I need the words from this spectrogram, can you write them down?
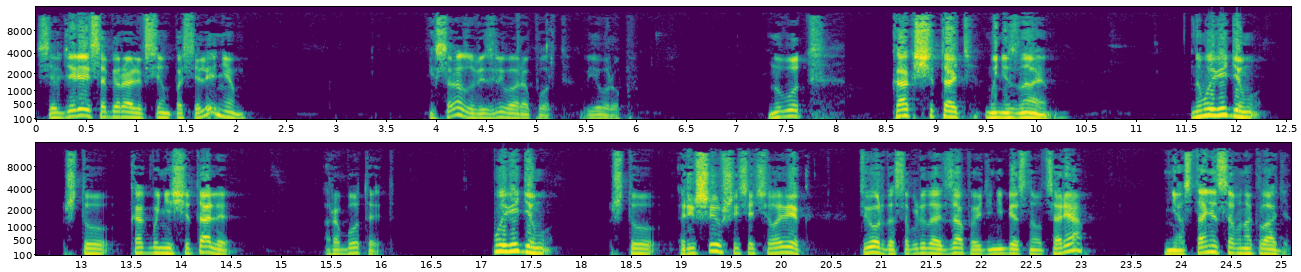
Сельдерей собирали всем поселениям и сразу везли в аэропорт, в Европу. Ну вот, как считать, мы не знаем. Но мы видим, что как бы ни считали, работает. Мы видим, что решившийся человек твердо соблюдать заповеди Небесного Царя не останется в накладе.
